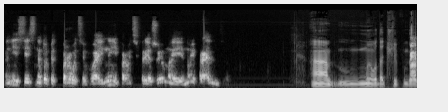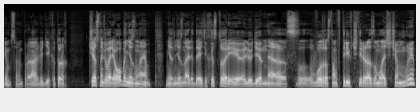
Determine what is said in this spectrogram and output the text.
они, естественно, топят против войны, против режима, и, ну и правильно делают. А, мы вот чуть-чуть говорим с вами про людей, которых Честно говоря, оба не знаем. Не, не знали до этих историй люди э, с возрастом в 3-4 раза младше, чем мы.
